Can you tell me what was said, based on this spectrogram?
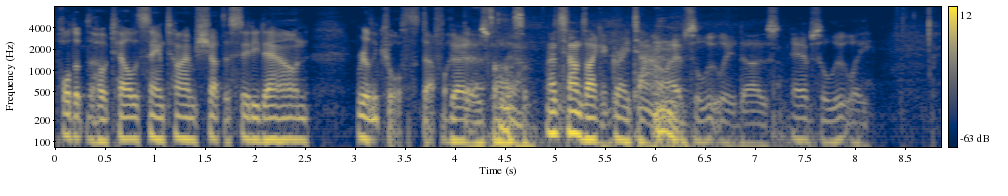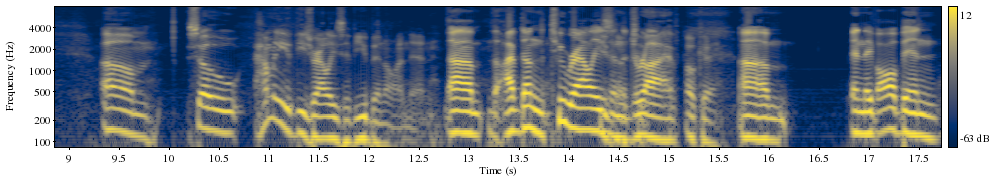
pulled up the hotel at the same time, shut the city down. Really cool stuff like that. That is cool. awesome. That sounds like a great Oh, time. absolutely, it does. Absolutely. Um. So, how many of these rallies have you been on then? Um, I've done the two rallies You've and the two. drive, Okay. um, and they've all been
